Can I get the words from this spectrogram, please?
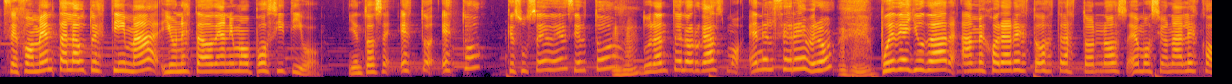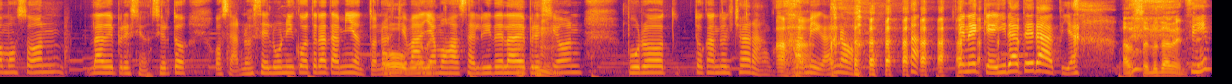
Se fomenta la autoestima y un estado de ánimo positivo. Y entonces, esto, esto que sucede, ¿cierto? Durante el orgasmo en el cerebro puede ayudar a mejorar estos trastornos emocionales como son la depresión, ¿cierto? O sea, no es el único tratamiento, no es que vayamos a salir de la depresión puro tocando el charango, Ajá. amiga, no. Tiene que ir a terapia. Absolutamente. ¿Sí?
